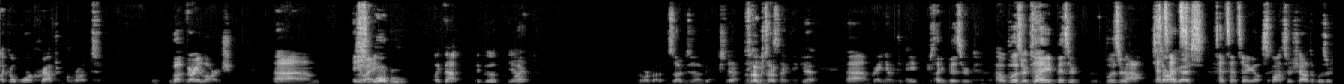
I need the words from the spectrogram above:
like a Warcraft grunt. but very large. Um, anyway, Swobu. like that. Like, uh, yeah. What? Don't worry about it. Zug Zug actually. Yeah. Zug. Zug. Thank you. Um, great. Now we have to pay play Blizzard. Oh, Blizzard. Play dang. Blizzard. Blizzard. Wow, ten Sorry, cents. guys. Ten cents. There you go. Sponsored. Shout out to Blizzard.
